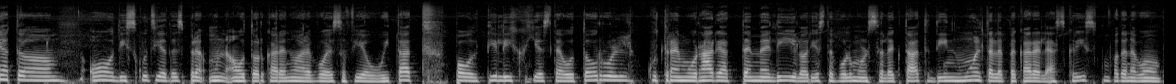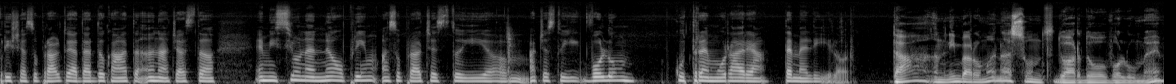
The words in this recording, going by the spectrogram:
Iată o discuție despre un autor care nu are voie să fie uitat. Paul Tillich este autorul cu tremurarea temeliilor. Este volumul selectat din multele pe care le-a scris. Poate ne vom opri și asupra altuia, dar deocamdată în această emisiune ne oprim asupra acestui, uh, acestui volum cu tremurarea temeliilor. Da, în limba română sunt doar două volume,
